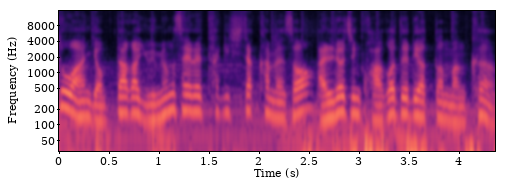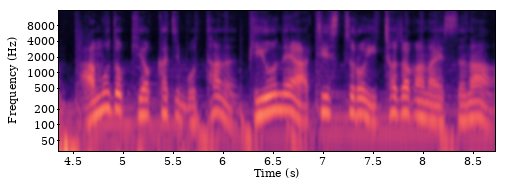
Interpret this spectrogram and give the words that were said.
또한 염따가 유명세를 타기 시작하면서 알려진 과거들이었던 만큼 아무도 기억하지 못하는 비운의 아티스트로 잊혀져 가나 했으나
